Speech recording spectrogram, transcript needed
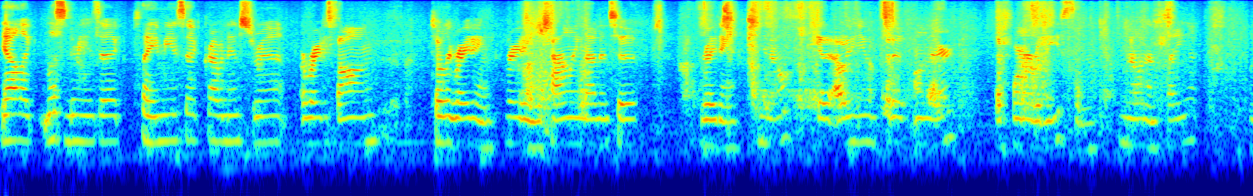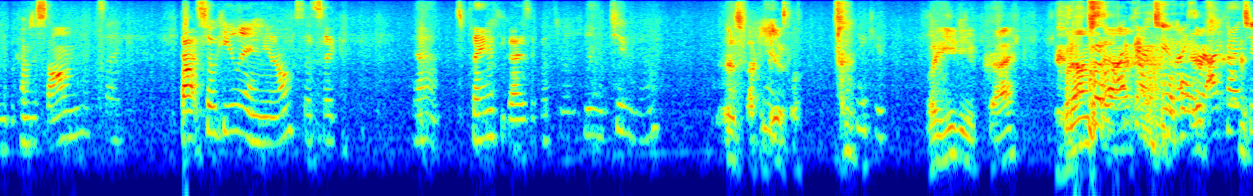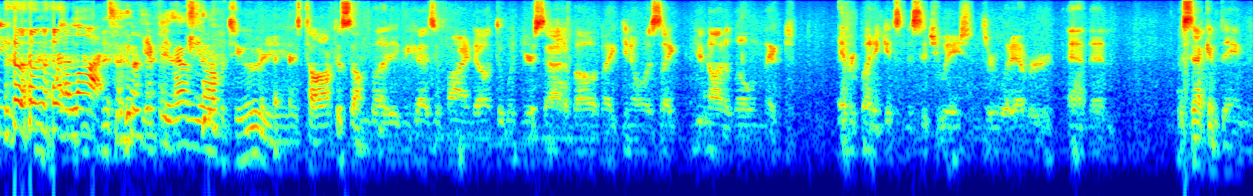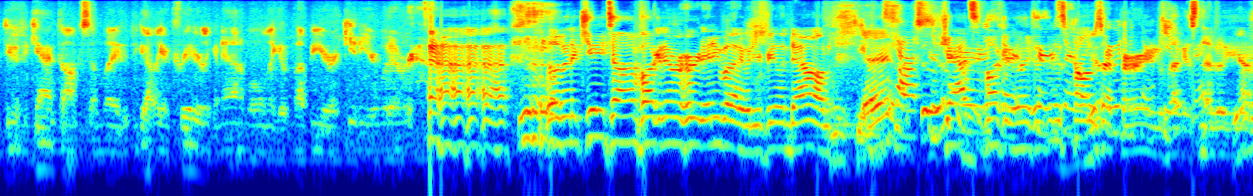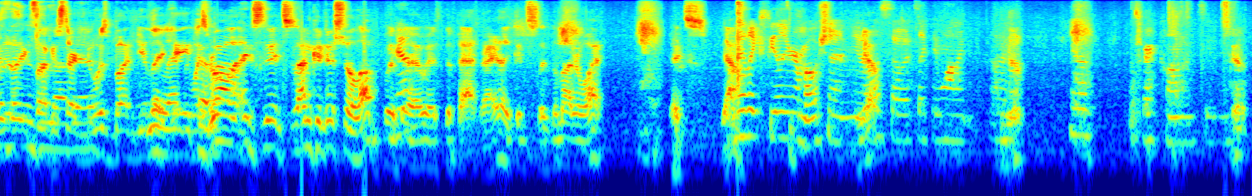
Yeah, like listen to music, play music, grab an instrument, or write a song. Totally writing, writing, channeling that into writing. You know, get it out of you and put it on there, the form of release, and you know, and then playing it when it becomes a song. It's like that's so healing. You know, so it's like, yeah, it's playing with you guys. Like that's really healing too. You know. That's fucking beautiful. Thank you. What do you do? Cry? But I'm Well, I cry too. I swear, I cry too, and a lot. if you have the opportunity to just talk to somebody because you find out that what you're sad about, like, you know, it's like you're not alone, like everybody gets into situations or whatever. And then the second thing to do if you can talk to somebody, if you got like a critter, like an animal, like a puppy or a kitty or whatever. a little bit of kitty time fucking never hurt anybody when you're feeling down. Yeah. Cats, The the cats fucking are- like purrs just are colors like are purring, therapeutic, fucking right? snuggle you, Yeah. and like fucking start nose butting you like, hey, what's wrong? Well, it's it's unconditional love with Yeah. uh, with the pet, right? Like it's like no matter what. It's yeah. And they like feel your emotion, you know. Yeah. So it's like they want to. I don't know. Yeah, it's very calm and soothing. Yeah.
